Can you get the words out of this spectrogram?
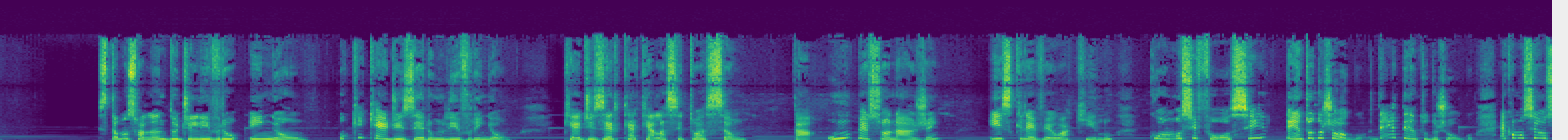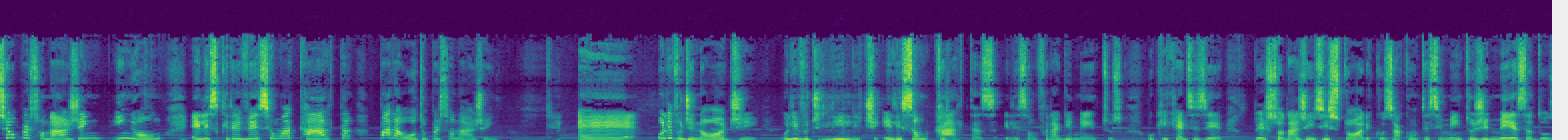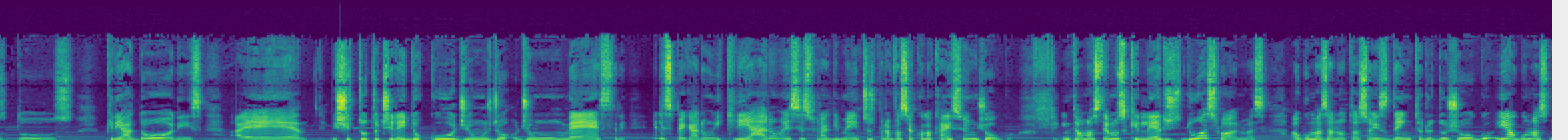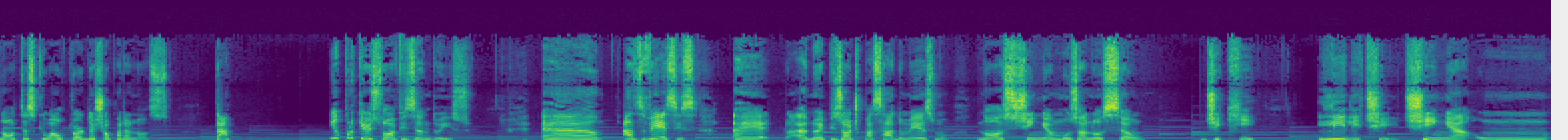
estamos falando de livro on. O que quer dizer um livro on? Quer dizer que aquela situação, tá? Um personagem escreveu aquilo como se fosse dentro do jogo. É dentro do jogo. É como se o seu personagem em on ele escrevesse uma carta para outro personagem. É, o livro de Nod o livro de Lilith, eles são cartas, eles são fragmentos. O que quer dizer? Personagens históricos, acontecimentos de mesa dos, dos criadores, é, Instituto Tirei do Cu de um, de um mestre. Eles pegaram e criaram esses fragmentos para você colocar isso em jogo. Então nós temos que ler de duas formas: algumas anotações dentro do jogo e algumas notas que o autor deixou para nós, tá? E por que eu estou avisando isso? É, às vezes, é, no episódio passado mesmo, nós tínhamos a noção de que Lilith tinha, um,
